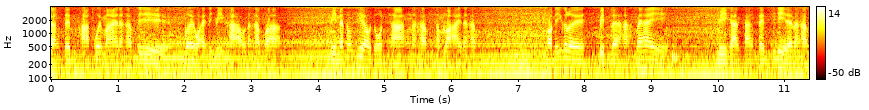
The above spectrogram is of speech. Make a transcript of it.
กลางเต็นท์ผากล้วยไม้นะครับ ที่เมื่อวานนี้มีข่าวนะครับว่ามีนักท่องเที่ยวโดนช้างนะครับทำร้ายนะครับ ตอนนี้ก็เลยปิดเลยฮะไม่ให้มีการกางเต็นท์ที่นี่เลยนะครับ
